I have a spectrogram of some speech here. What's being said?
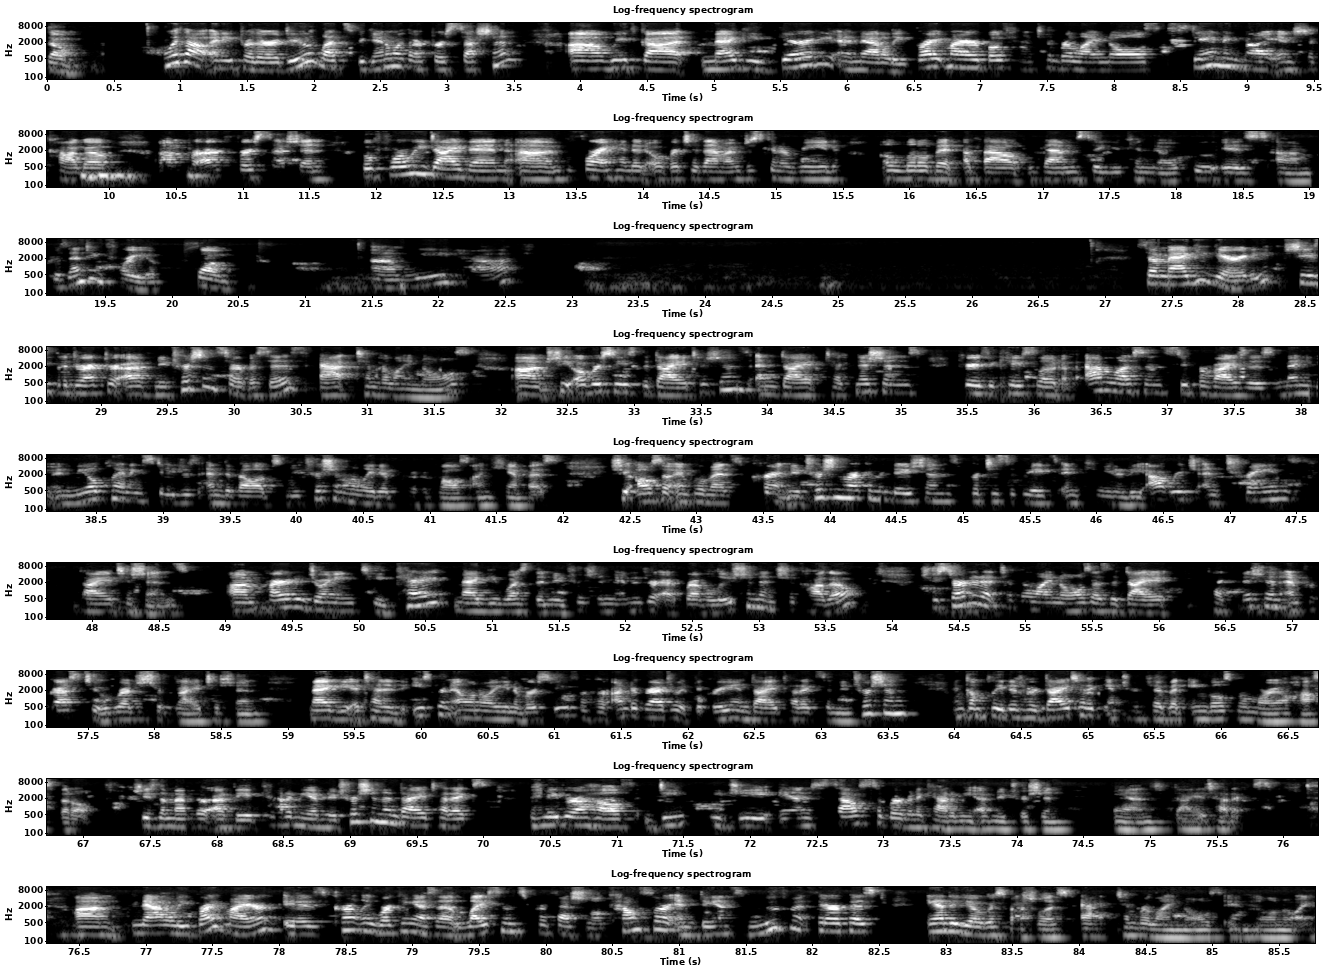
So without any further ado, let's begin with our first session. Uh, we've got Maggie Garrity and Natalie Breitmeyer, both from Timberline Knolls, standing by in Chicago um, for our first session. Before we dive in, um, before I hand it over to them, I'm just going to read a little bit about them so you can know who is um, presenting for you. So um, we have So Maggie Garrity, she's the Director of Nutrition Services at Timberline Knolls. Um, she oversees the dietitians and diet technicians, carries a caseload of adolescents, supervises menu and meal planning stages, and develops nutrition-related protocols on campus. She also implements current nutrition recommendations, participates in community outreach, and trains dietitians. Um, prior to joining TK, Maggie was the nutrition manager at Revolution in Chicago. She started at Timberline Knolls as a diet technician and progressed to a registered dietitian. Maggie attended Eastern Illinois University for her undergraduate degree in dietetics and nutrition and completed her dietetic internship at Ingalls Memorial Hospital. She's a member of the Academy of Nutrition and Dietetics, Behavioral Health, DPG, and South Suburban Academy of Nutrition and Dietetics. Um, Natalie Breitmeyer is currently working as a licensed professional counselor and dance movement therapist and a yoga specialist at Timberline Knolls in Illinois.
